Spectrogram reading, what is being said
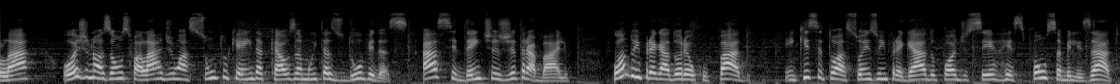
Olá, hoje nós vamos falar de um assunto que ainda causa muitas dúvidas: acidentes de trabalho. Quando o empregador é o culpado, em que situações o empregado pode ser responsabilizado?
